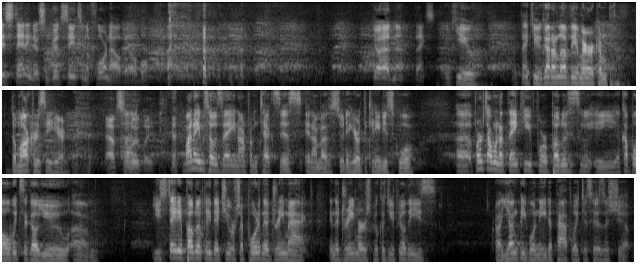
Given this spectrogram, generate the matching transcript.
Anybody's standing, there's some good seats on the floor now available. Go ahead, Nat. Thanks. Thank you. Thank you. you Gotta love the American democracy here. Absolutely. Uh, my is Jose, and I'm from Texas, and I'm a student here at the Kennedy School. Uh, first, I want to thank you for publicly. A couple of weeks ago, you um, you stated publicly that you were supporting the Dream Act and the Dreamers because you feel these uh, young people need a pathway to citizenship.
